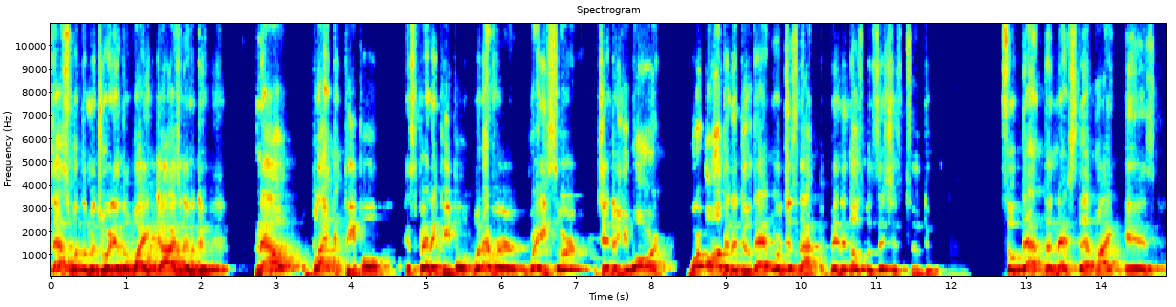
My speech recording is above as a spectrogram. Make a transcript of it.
That's what the majority of the white guys are going to do. Now, black people, Hispanic people, whatever race or gender you are, we're all going to do that. We're just not been in those positions to do it. Mm-hmm. So that the next step, Mike, is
